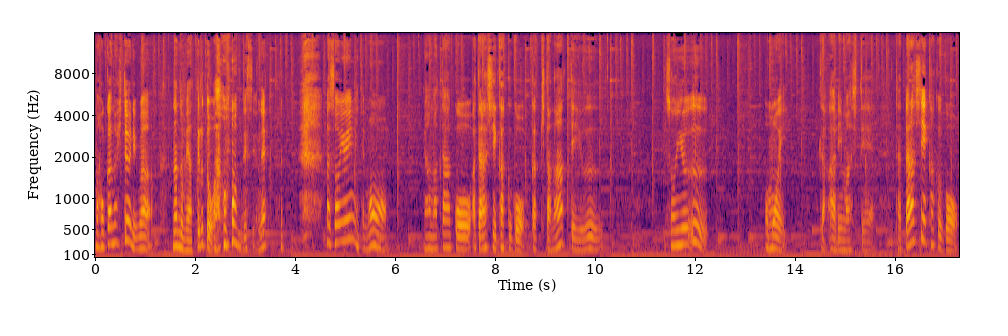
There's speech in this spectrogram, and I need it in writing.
まあ、他の人よりは何度もやってるとは 思うんですよね。まあそういう意味でもまたこう新しい覚悟が来たなっていうそういう思いがありまして新しい覚悟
